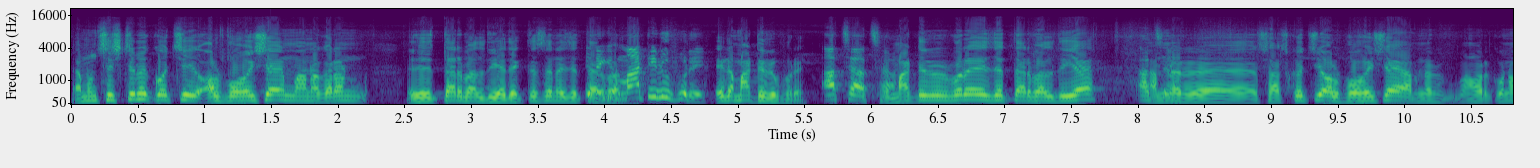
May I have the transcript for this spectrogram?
এমন সিস্টেমে করছি অল্প পয়সায় মনে করেন যে তেরবাল দিয়ে দেখতেছেন এই যে তারবাল। মাটির উপরে? এটা মাটির উপরে। আচ্ছা আচ্ছা। মাটির উপরে যে তেরবাল দিয়া আচ্ছা। আপনার শ্বাস করছি অল্প পয়সায় আপনার আমার কোনো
